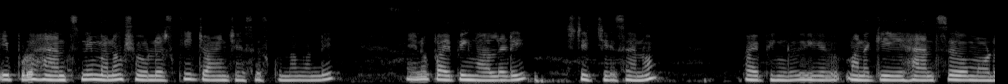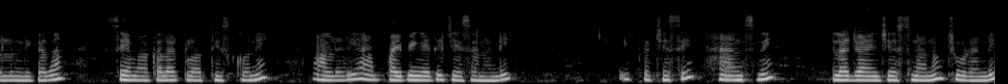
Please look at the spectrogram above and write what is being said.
ఇప్పుడు హ్యాండ్స్ని మనం షోల్డర్స్కి జాయిన్ చేసేసుకుందామండి. నేను పైపింగ్ ఆల్రెడీ స్టిచ్ చేశాను. పైపింగ్ మనకి హ్యాండ్స్ మోడల్ ఉంది కదా సేమ్ ఆ కలర్ క్లాత్ తీసుకొని ఆల్రెడీ ఆ పైపింగ్ అయితే చేశానండి. ఇప్పుడు వచ్చేసి హ్యాండ్స్ని ఇలా జాయిన్ చేస్తున్నాను చూడండి.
